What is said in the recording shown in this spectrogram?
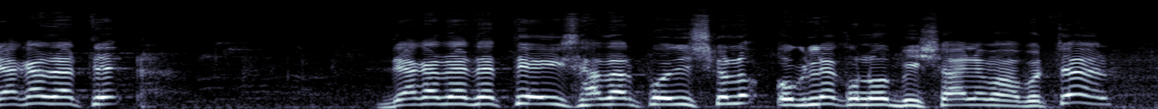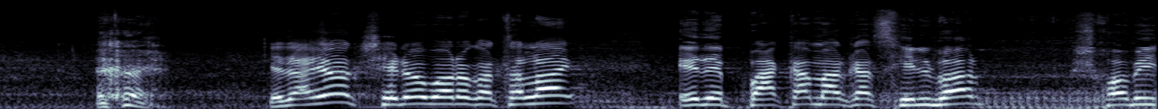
দেখা যাচ্ছে দেখা যাচ্ছে তেইশ হাজার পঁচিশ কিলো। ওগুলো কোনো বিষয় মা, বুঝছেন? যাই হোক, সেটাও বড় কথা নয়। এদের পাকা মার্কা সিলভার সবই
